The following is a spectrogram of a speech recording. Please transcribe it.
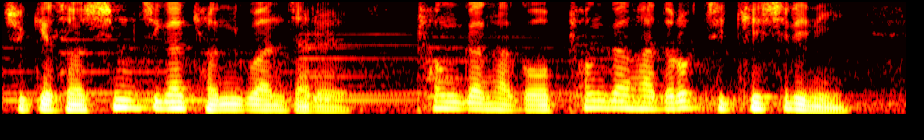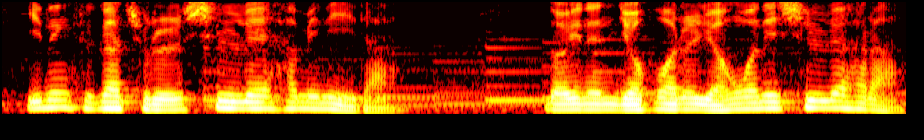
주께서 심지가 견고한 자를 평강하고 평강하도록 지키시리니 이는 그가 주를 신뢰함이니이다 너희는 여호와를 영원히 신뢰하라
